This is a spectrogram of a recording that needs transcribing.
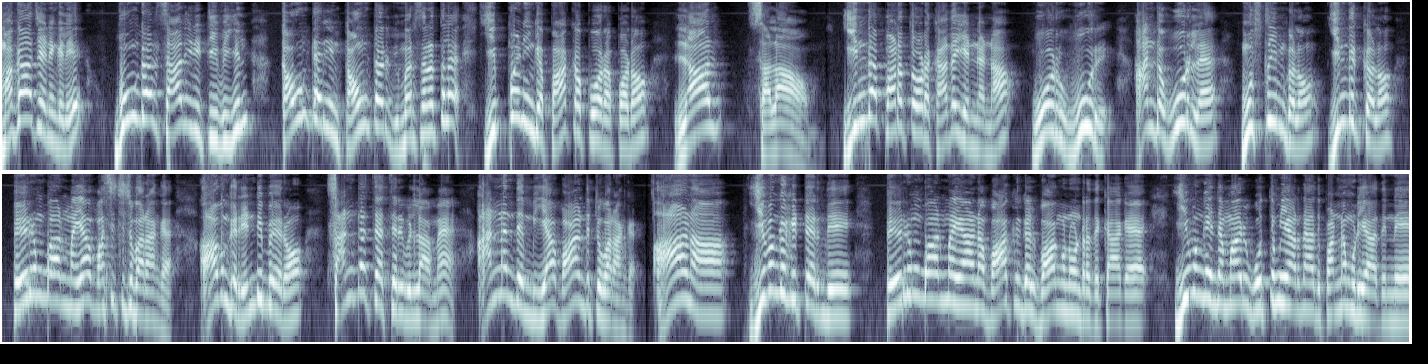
மகாஜனங்களே உங்கள் சாலினி டிவியில் கவுண்டரின் கவுண்டர் விமர்சனத்தில் இப்போ நீங்கள் பார்க்க போகிற படம் லால் சலாம். இந்த படத்தோட கதை என்னன்னா ஒரு ஊர் அந்த ஊரில் முஸ்லீம்களும் இந்துக்களும் பெரும்பான்மையாக வசிச்சுட்டு வராங்க. அவங்க ரெண்டு பேரும் சண்டை சச்சரவு இல்லாமல் அண்ணன் தம்பியாக வாழ்ந்துட்டு வராங்க. ஆனால் இவங்க கிட்ட இருந்து பெரும்பான்மையான வாக்குகள் வாங்கணுன்றதுக்காக இவங்க இந்த மாதிரி ஒத்துமையாக இருந்தால் அது பண்ண முடியாதுன்னு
